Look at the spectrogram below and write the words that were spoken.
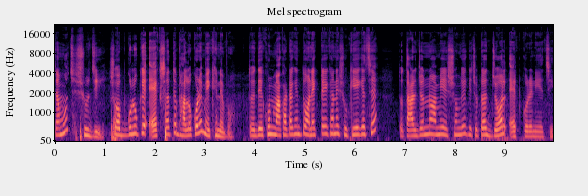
চামচ সুজি। সবগুলোকে একসাথে ভালো করে মেখে নেব। তো দেখুন, মাখাটা কিন্তু অনেকটা এখানে শুকিয়ে গেছে। তো তার জন্য আমি এর সঙ্গে কিছুটা জল অ্যাড করে নিয়েছি।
